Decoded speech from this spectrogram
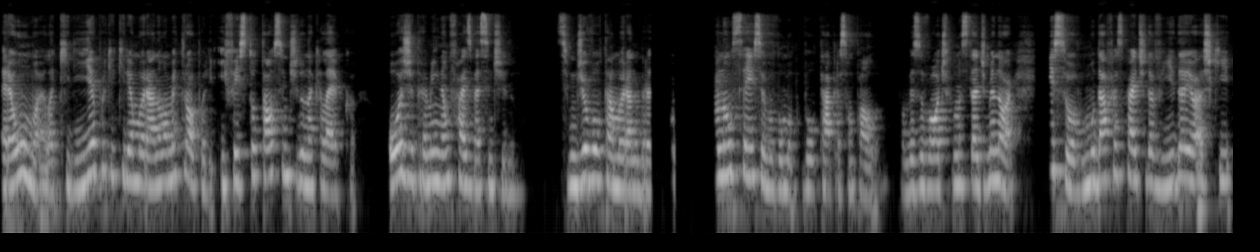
era uma. Ela queria porque queria morar numa metrópole. E fez total sentido naquela época. Hoje, para mim, não faz mais sentido. Se um dia eu voltar a morar no Brasil, eu não sei se eu vou voltar para São Paulo. Talvez eu volte para uma cidade menor. Isso, mudar faz parte da vida. Eu acho que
